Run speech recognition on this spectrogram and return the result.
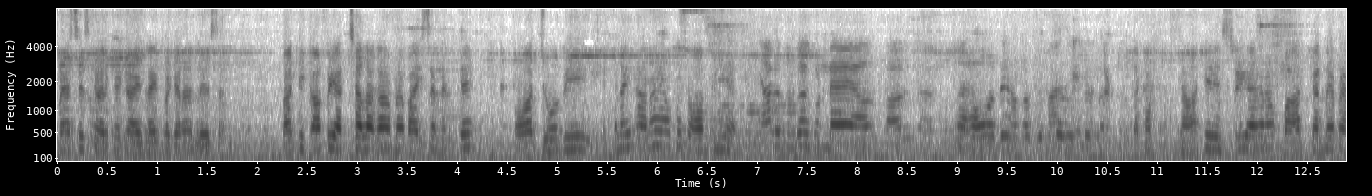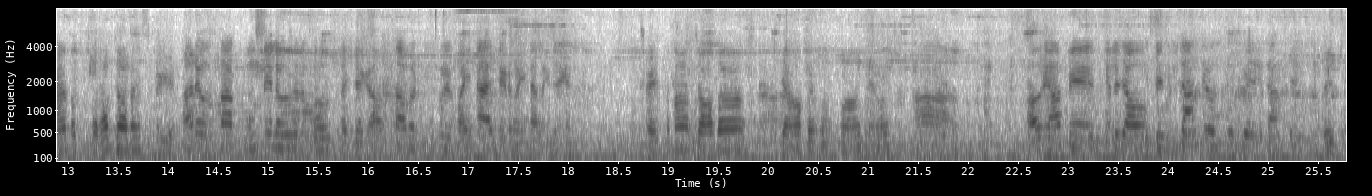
मैसेज करके गाइडलाइन वगैरह ले सकते बाकी काफ़ी अच्छा लगा हमें भाई से मिलके। और जो भी इतना ही था ना या कुछ और भी है यहाँ पे दुर्गा कुंड है और और- बहुत यहाँ पर मतलब यहाँ की हिस्ट्री अगर हम बात करने पे आए तो बहुत ज़्यादा हिस्ट्री है। अरे उतना घूमने लगोगे तो बहुत लग जाएगा। हफ़्ता भर महीना डेढ़ महीना लग जाएगा। अच्छा इतना ज़्यादा यहाँ पे भगवान है और हाँ। यहाँ पे चले जाओ बेसिक जानते हो हो बेसिक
